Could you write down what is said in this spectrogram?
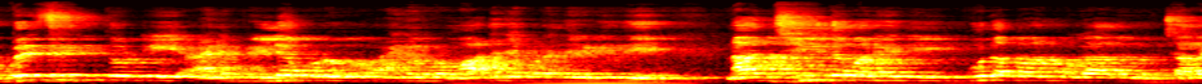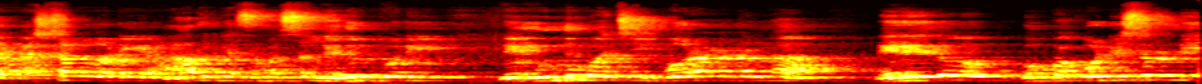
ఒబేసిటీ తోటి ఆయన పెళ్ళప్పుడు ఆయన ఒక మాట చెప్పడం జరిగింది. నా జీవితం అనేది పూలపాన్పు కాదు. చాలా కష్టాలు పడి అనారోగ్య సమస్యలను ఎదుర్కొని నేను ముందుకు వచ్చి పోరాడుతున్నా. నేనేదో గొప్ప కోటీశ్వరుని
